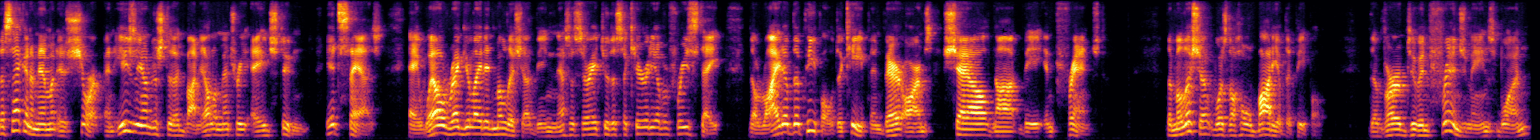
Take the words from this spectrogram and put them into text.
The Second Amendment is short and easily understood by an elementary age student. It says, a well regulated militia being necessary to the security of a free state the right of the people to keep and bear arms shall not be infringed. The militia was the whole body of the people. The verb to infringe means one,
